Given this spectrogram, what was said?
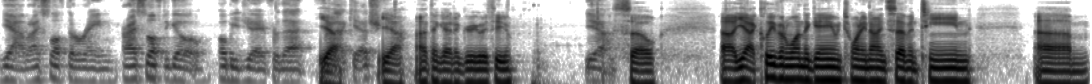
yeah, but I still have to reign, or I still have to go OBJ for that, for Yeah. that catch. Yeah, I think I'd agree with you. Yeah. So, uh, yeah, Cleveland won the game 29 17. Um,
